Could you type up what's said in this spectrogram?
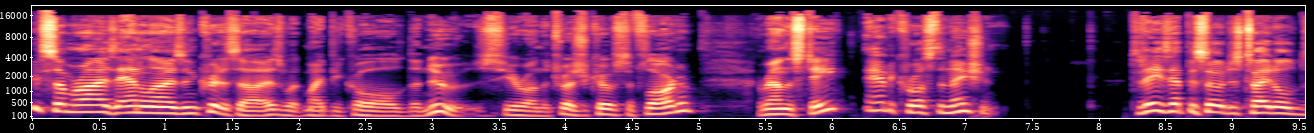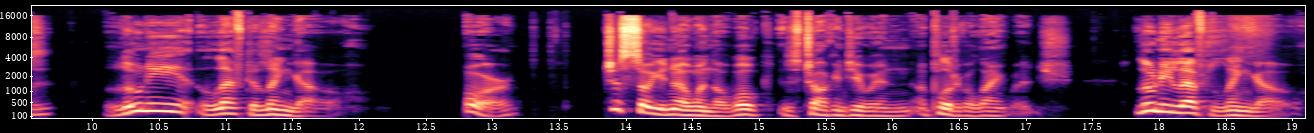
We summarize, analyze, and criticize what might be called the news here on the Treasure Coast of Florida, around the state, and across the nation. Today's episode is titled Loony Left Lingo, or just so you know when the woke is talking to you in a political language. Loony left lingo.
